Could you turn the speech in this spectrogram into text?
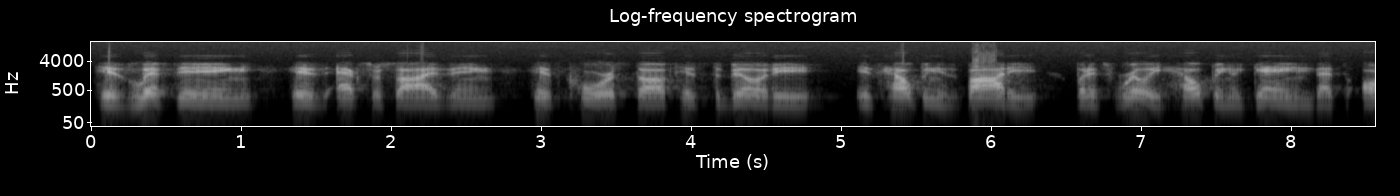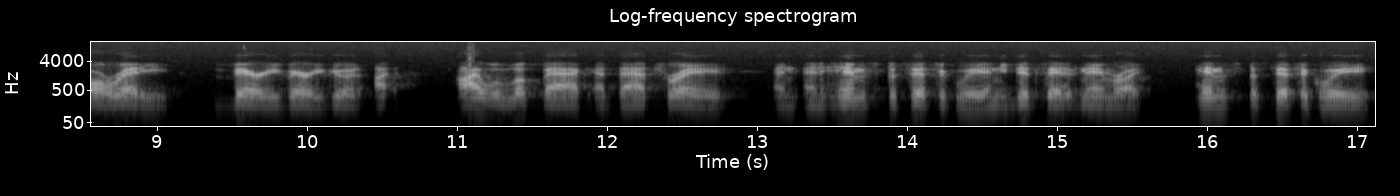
his lifting, his exercising, his core stuff, his stability is helping his body, but it's really helping a game that's already very, very good. I, I will look back at that trade and, and him specifically, and you did say his name right, him specifically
